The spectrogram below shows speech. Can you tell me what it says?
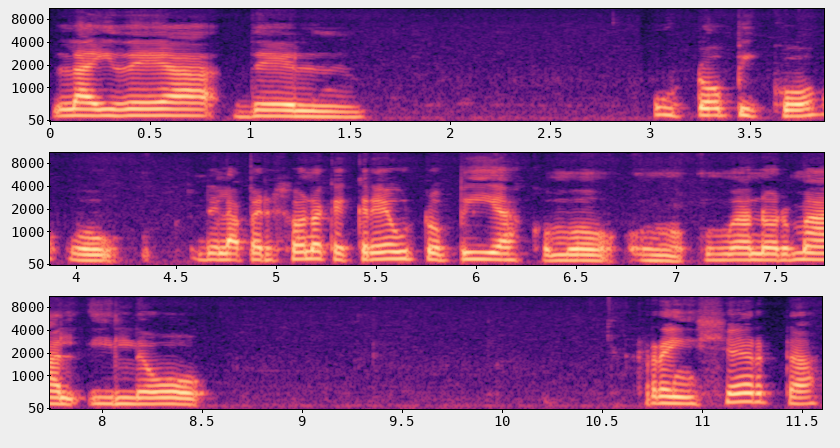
la idea del utópico o de la persona que crea utopías como un anormal y lo reinserta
